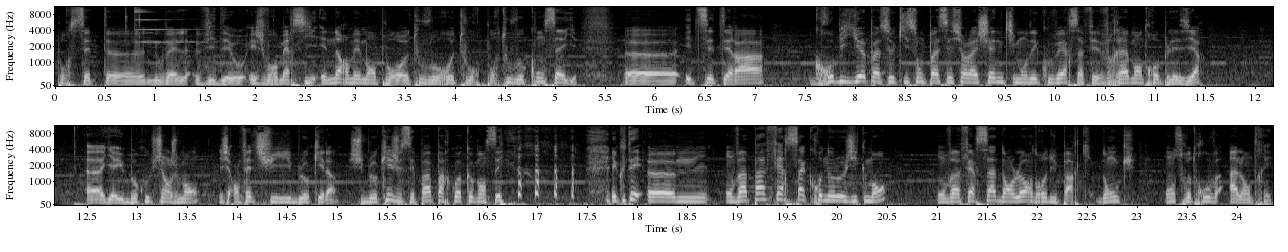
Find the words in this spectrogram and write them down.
pour cette euh, nouvelle vidéo et je vous remercie énormément pour euh, tous vos retours, pour tous vos conseils, euh, etc. Gros big up à ceux qui sont passés sur la chaîne, qui m'ont découvert, ça fait vraiment trop plaisir. Il y a eu beaucoup de changements. En fait, je suis bloqué là. Je suis bloqué, je sais pas par quoi commencer. Écoutez, on va pas faire ça chronologiquement. On va faire ça dans l'ordre du parc. Donc, on se retrouve à l'entrée.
